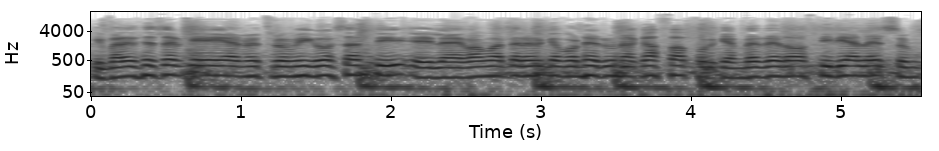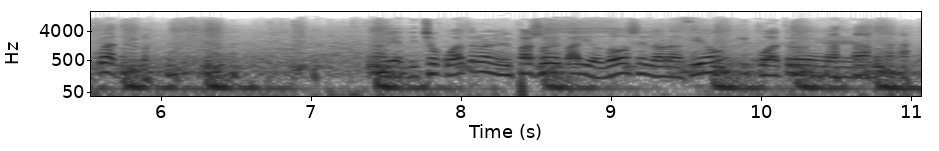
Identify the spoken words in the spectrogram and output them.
Y parece ser que a nuestro amigo Santi eh, le vamos a tener que poner una gafa porque en vez de dos ciriales son cuatro. Habías dicho cuatro en el paso de palio, dos en la oración y cuatro en.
